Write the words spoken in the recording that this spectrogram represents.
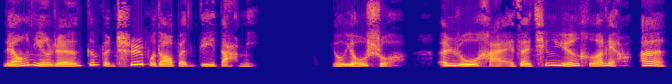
辽宁人根本吃不到本地大米。悠悠说：“恩如海在青云河两岸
